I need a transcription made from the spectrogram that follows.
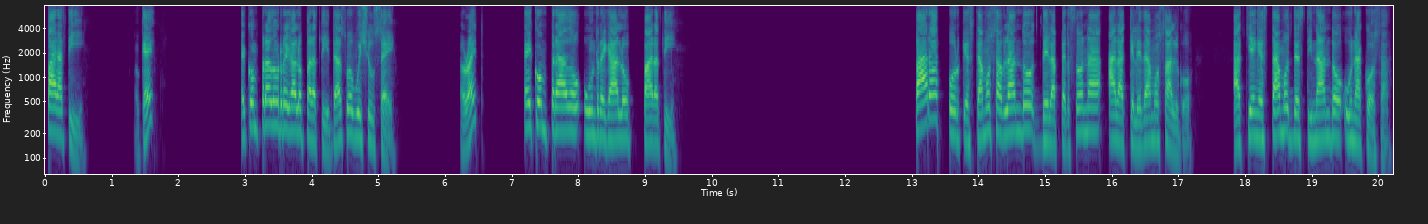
para ti. Okay? He comprado un regalo para ti. That's what we should say. All right? He comprado un regalo para ti. Para porque estamos hablando de la persona a la que le damos algo, a quien estamos destinando una cosa.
